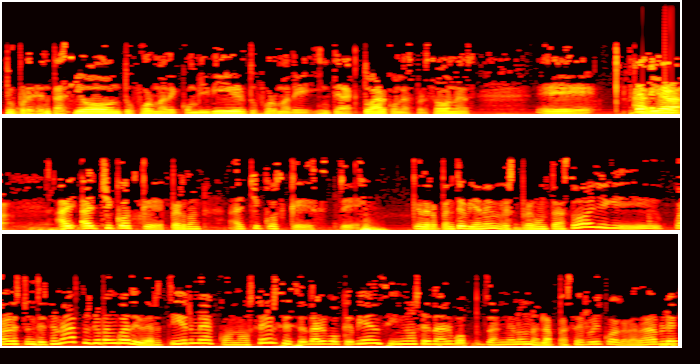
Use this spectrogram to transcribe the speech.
tu presentación, tu forma de convivir, tu forma de interactuar con las personas. Eh, había hay hay chicos que, perdón, hay chicos que este que de repente vienen y les preguntas, oye, ¿cuál es tu intención? Ah, pues yo vengo a divertirme, a conocer, si se da algo que bien, si no se da algo, pues al menos me la pasé rico, agradable,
